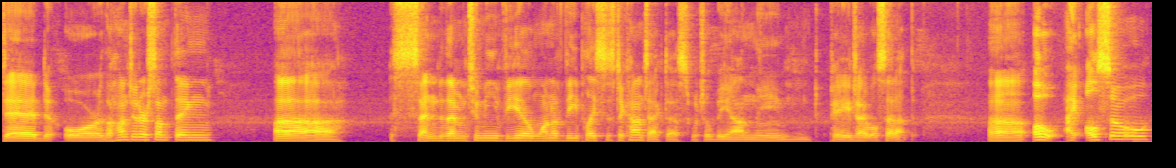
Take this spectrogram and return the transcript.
Dead or The Hunted or something, uh, send them to me via one of the places to contact us, which will be on the page I will set up. Uh, oh, I also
